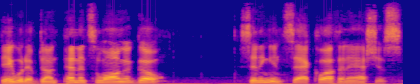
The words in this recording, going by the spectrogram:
they would have done penance long ago, sitting in sackcloth and ashes.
